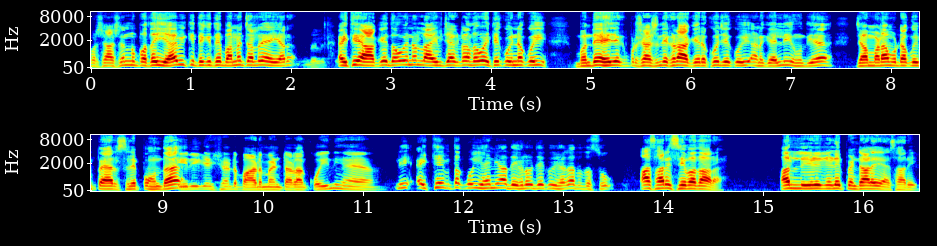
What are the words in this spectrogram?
ਪ੍ਰਸ਼ਾਸਨ ਨੂੰ ਪਤਾ ਹੀ ਹੈ ਵੀ ਕਿਤੇ ਕਿਤੇ ਬੰਨ ਚੱਲ ਰਿਹਾ ਯਾਰ। ਇੱਥੇ ਆ ਕੇ ਦਿਓ ਇਹਨਾਂ ਲਾਈਫ ਜੈਕਟਾਂ ਦਿਓ ਇੱਥੇ ਕੋਈ ਨਾ ਕੋਈ ਬੰਦੇ ਇਹੋ ਜਿਹੇ ਪ੍ਰਸ਼ਾਸਨ ਦੇ ਖੜਾ ਕੇ ਰੱਖੋ ਜੇ ਕੋਈ ਅਣਗਹਿਲੀ ਹੁੰਦੀ ਹੈ ਜਾਂ ਮਾੜਾ ਮੋਟਾ ਕੋਈ ਪੈਰ ਸਲਿੱਪ ਹੁੰਦਾ। ਇਰੀਗੇਸ਼ਨ ਡਿਪਾਰਟਮੈਂਟ ਵਾਲਾ ਕੋਈ ਨਹੀਂ ਆਇਆ। ਨਹੀਂ ਇੱਥੇ ਤਾਂ ਕੋਈ ਹੈ ਨਹੀਂ ਆ ਦੇਖ ਲਓ ਜੇ ਕੋਈ ਹੈਗਾ ਤਾਂ ਦੱਸੋ। ਆ ਸਾਰੇ ਸੇਵਾਦਾਰ ਆ ਆ ਨੇੜੇ ਨੇੜੇ ਪਿੰਡ ਵਾਲੇ ਆ ਸਾਰੇ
